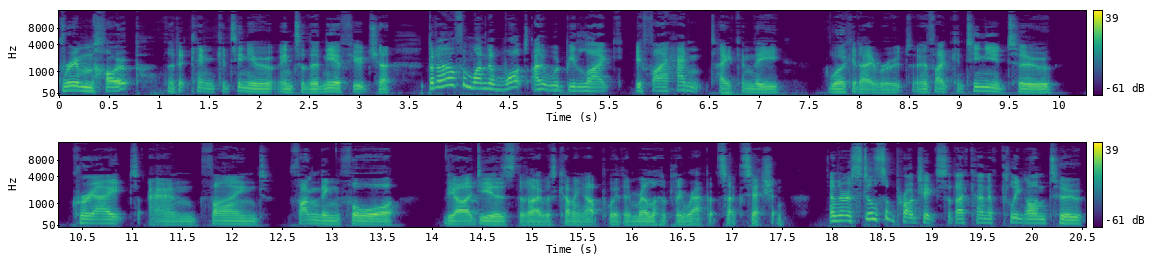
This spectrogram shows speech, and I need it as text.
grim hope that it can continue into the near future. But I often wonder what I would be like if I hadn't taken the workaday route, and if I continued to create and find funding for the ideas that I was coming up with in relatively rapid succession. And there are still some projects that I kind of cling on to,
